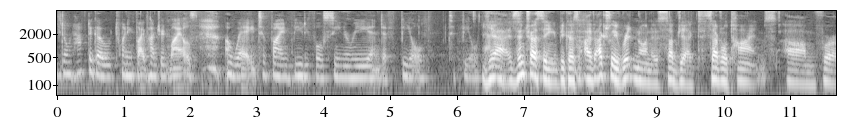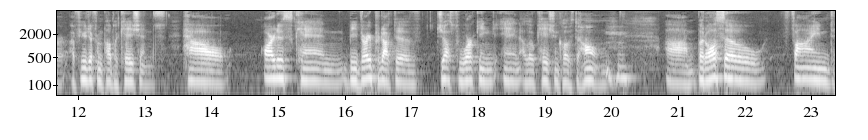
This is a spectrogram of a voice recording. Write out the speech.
you don't have to go 2500 miles away to find beautiful scenery and to feel to feel that. Yeah, it's interesting because I've actually written on this subject several times um, for a few different publications. How artists can be very productive just working in a location close to home, um, but also find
